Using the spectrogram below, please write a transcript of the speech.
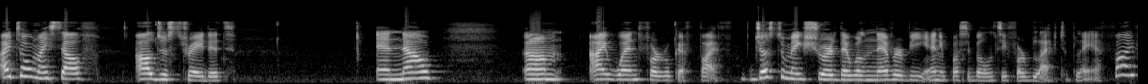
I told myself, I'll just trade it. And now um, I went for rook f5, just to make sure there will never be any possibility for black to play f5.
